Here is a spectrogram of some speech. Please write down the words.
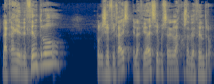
¿La calle del centro? Porque si os fijáis, en las ciudades siempre se arreglan las cosas del centro.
